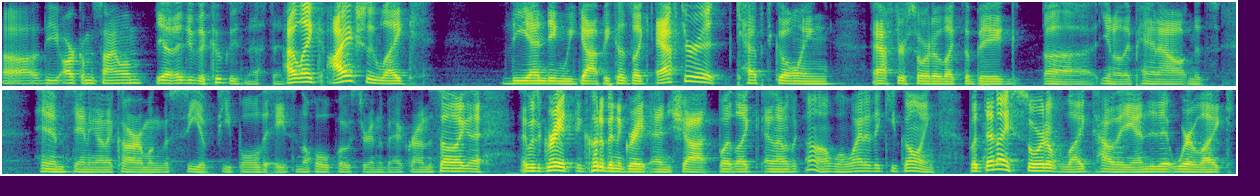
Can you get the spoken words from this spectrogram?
uh, the Arkham Asylum. Yeah, they do the cuckoo's nest in. I like. I actually like the ending we got because like after it kept going, after sort of like the big, uh, you know, they pan out and it's him standing on the car among the sea of people, the ace in the hole poster in the background. So like it was great. It could have been a great end shot, but like, and I was like, oh well, why did they keep going? But then I sort of liked how they ended it, where like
